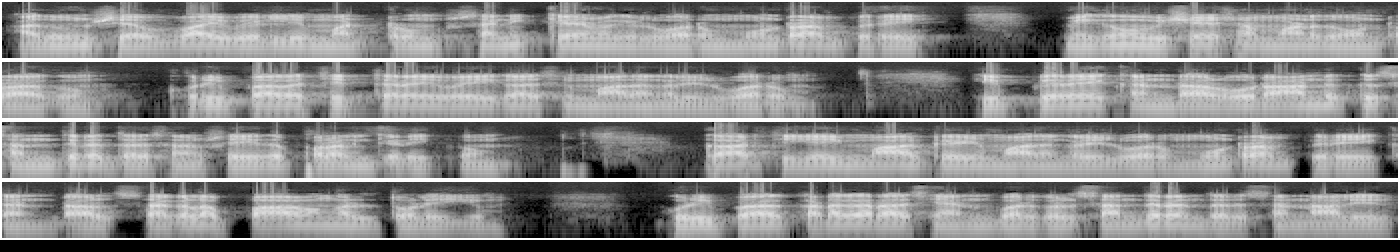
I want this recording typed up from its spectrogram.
அதுவும் செவ்வாய் வெள்ளி மற்றும் சனிக்கிழமைகள் வரும் மூன்றாம் பிறை மிகவும் விசேஷமானது ஒன்றாகும். குறிப்பாக சித்திரை வைகாசி மாதங்களில் வரும். இப்பிறையை கண்டால் ஒரு ஆண்டுக்கு சந்திர தரிசனம் செய்த பலன் கிடைக்கும். கார்த்திகை மார்கழி மாதங்களில் வரும் மூன்றாம் பிறையை கண்டால் சகல பாவங்கள் தொலையும். குறிப்பாக கடகராசி அன்பர்கள் சந்திரன் தரிசன நாளில்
